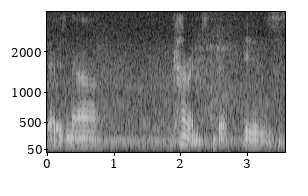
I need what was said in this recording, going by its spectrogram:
that is now current that is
